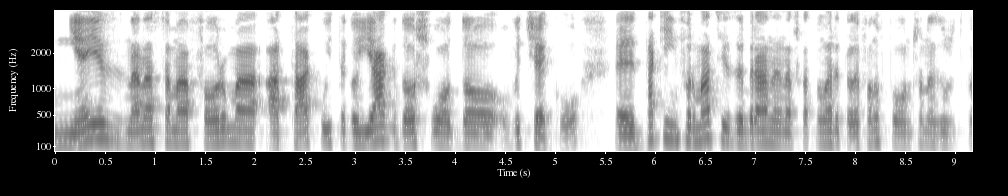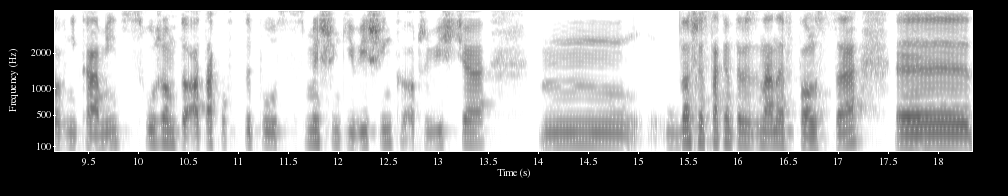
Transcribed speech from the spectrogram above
Nie jest znana sama forma ataku i tego, jak doszło do wycieku. Takie informacje zebrane, na przykład numery telefonów połączone z użytkownikami, służą do ataków typu smishing i vishing oczywiście mm, dość ostatnio też znane w Polsce. Y,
